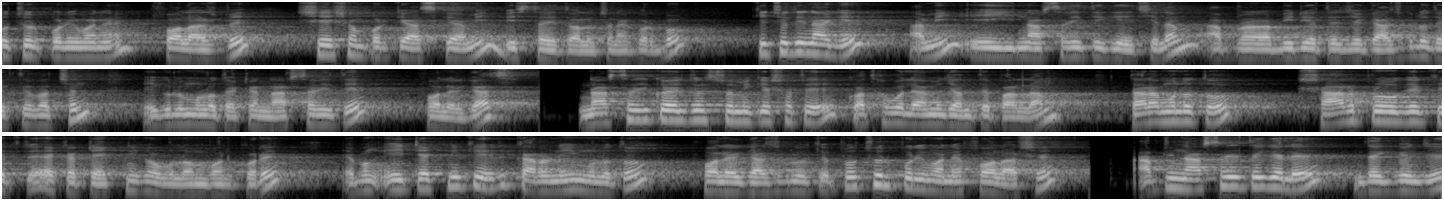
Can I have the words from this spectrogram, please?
প্রচুর পরিমাণে ফল আসবে। সেই সম্পর্কে আজকে আমি বিস্তারিত আলোচনা করব। কিছুদিন আগে আমি এই নার্সারিতে গিয়েছিলাম। আপনারা ভিডিওতে যে গাছগুলো দেখতে পাচ্ছেন, এগুলো মূলত একটা নার্সারিতে ফলের গাছ। নার্সারির কয়েকজন শ্রমিকের সাথে কথা বলে আমি জানতে পারলাম, তারা মূলত সার প্রয়োগের ক্ষেত্রে একটা টেকনিক অবলম্বন করে এবং এই টেকনিকের কারণেই মূলত ফলের গাছগুলোতে প্রচুর পরিমাণে ফল আসে। আপনি নার্সারিতে গেলে দেখবেন যে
